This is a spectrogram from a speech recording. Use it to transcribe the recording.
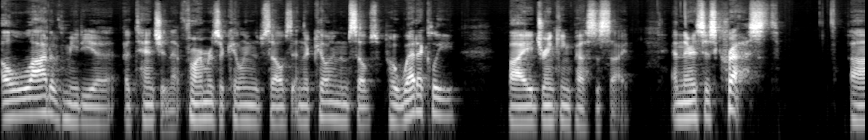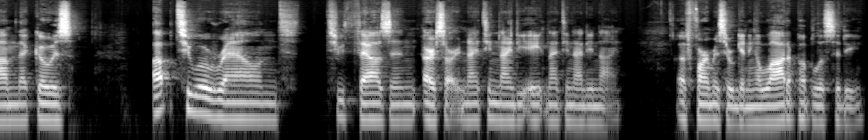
a lot of media attention that farmers are killing themselves and they're killing themselves poetically by drinking pesticide. And there's this crest um, that goes up to around 2000 or sorry 1998 1999 of farmers who are getting a lot of publicity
